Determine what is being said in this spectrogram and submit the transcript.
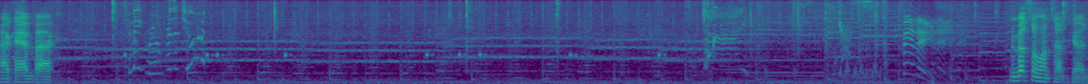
Okay, I'm back. The missile one sounds good.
